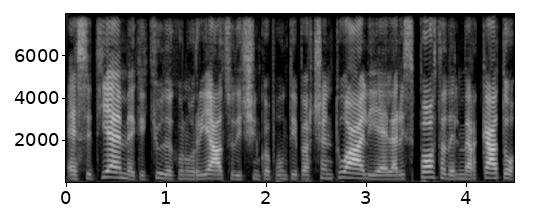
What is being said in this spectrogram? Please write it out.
STM che chiude con un rialzo di 5 punti percentuali. È la risposta del mercato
